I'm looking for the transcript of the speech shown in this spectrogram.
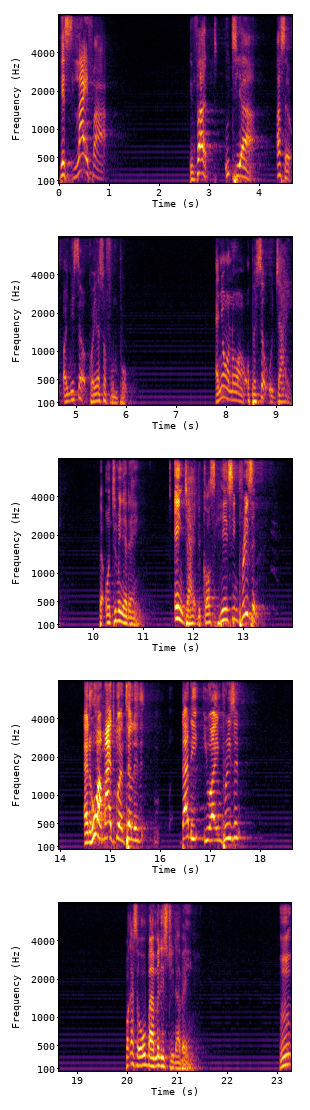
his life. Ah. In fact, Utia, as a onisa koyeso fumpo. And you all know, opesa ujai. But unto me, enjai because he's in prison. And who am I to go and tell you, Daddy, you are in prison? Because of Oba ministry da bem. Hmm?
